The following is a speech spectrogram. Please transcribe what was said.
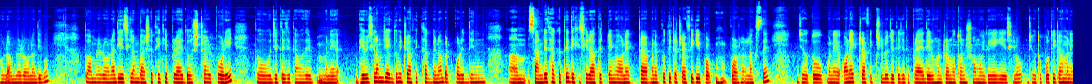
হলো আমরা রওনা দিব। তো আমরা রওনা দিয়েছিলাম বাসা থেকে প্রায় দশটার পরে। তো যেতে যেতে আমাদের মানে ভেবেছিলাম যে একদমই ট্রাফিক থাকবে না বাট পরের দিন সানডে থাকাতে দেখেছি রাতের টাইমে অনেকটা মানে প্রতিটা ট্রাফিকেই লাগছে। যেহেতু মানে অনেক ট্রাফিক ছিল, যেতে যেতে প্রায় দেড় ঘণ্টার মতন সময় লেগে গিয়েছিল। যেহেতু প্রতিটা মানে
